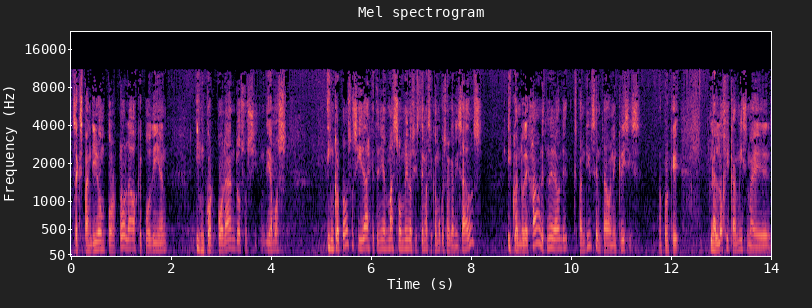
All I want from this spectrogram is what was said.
se expandieron por todos lados que podían, incorporando, digamos, incorporando sociedades que tenían más o menos sistemas económicos organizados y cuando dejaron de tener a dónde expandirse, entraron en crisis. Porque la lógica misma del,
